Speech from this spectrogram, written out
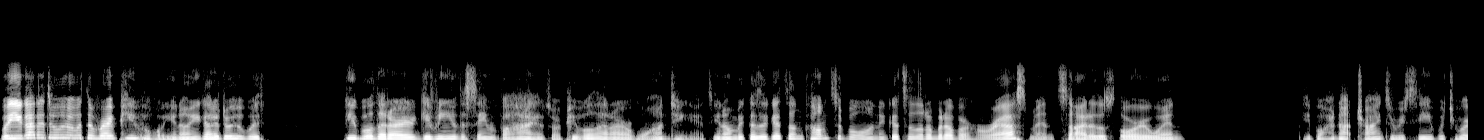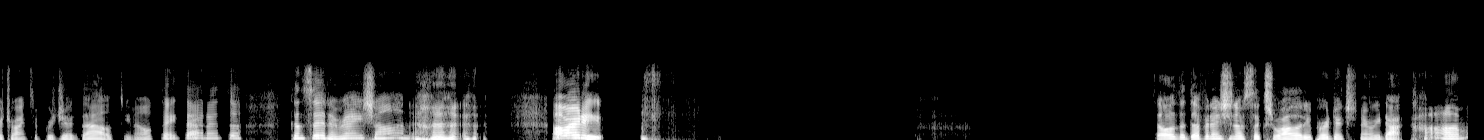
but you got to do it with the right people. You know, you got to do it with people that are giving you the same vibes or people that are wanting it. You know, because it gets uncomfortable and it gets a little bit of a harassment side of the story when people are not trying to receive what you are trying to project out. You know, take that into consideration. Alrighty. So the definition of sexuality per dictionary.com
